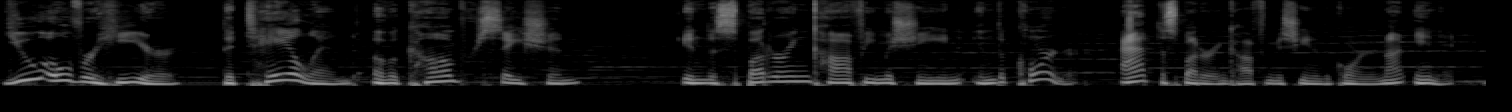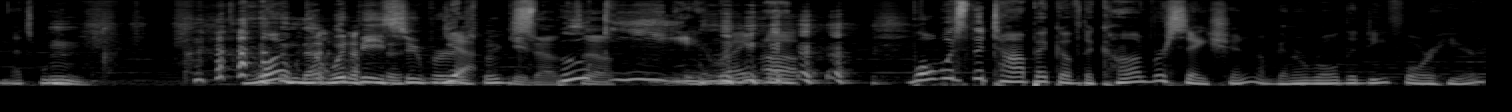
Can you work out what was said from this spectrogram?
You overhear the tail end of a conversation in the sputtering coffee machine in the corner. At the sputtering coffee machine in the corner, not in it. That's weird. What? that would be super yeah, spooky though. So. spooky, right? Uh, what was the topic of the conversation? I'm going to roll the d4 here.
